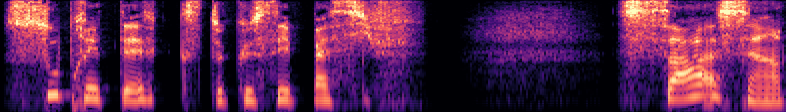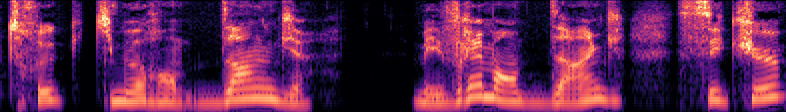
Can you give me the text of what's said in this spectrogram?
sous prétexte que c'est passif. Ça, c'est un truc qui me rend dingue, mais vraiment dingue. C'est que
